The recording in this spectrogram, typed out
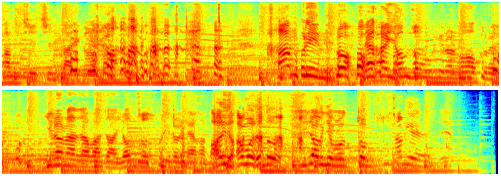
참 지친다 이거. 아무리 내가 염소 먹어 그래 일어나자마자 염소 소리를 내가 아니 아무래도 이장님은 좀 수상해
